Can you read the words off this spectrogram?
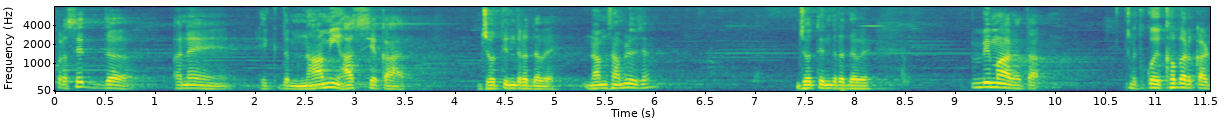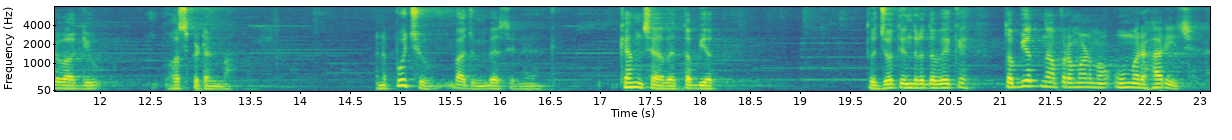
પ્રસિદ્ધ અને એકદમ નામી હાસ્યકાર જ્યોતિન્દ્ર દવે. નામ સાંભળ્યું છે? જ્યોતિન્દ્ર દવે. બીમાર હતા. કોઈ ખબર કાઢવા ગયું હોસ્પિટલમાં. અને પૂછ્યું, બાજુમાં બેસીને, કેમ છે હવે તબિયત? તો જ્યોતિન્દ્ર દવે કે, તબિયતના પ્રમાણમાં ઉંમર હારી છે.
